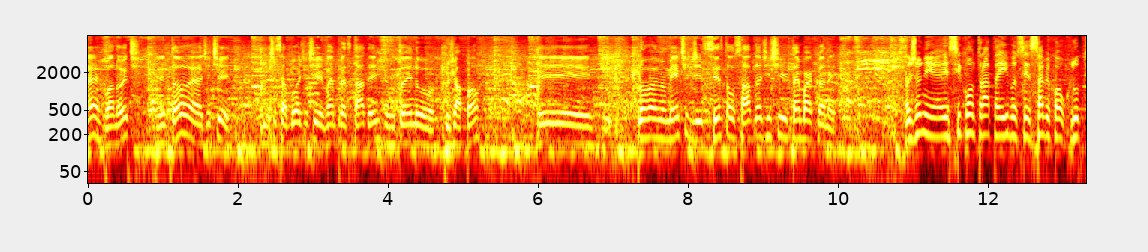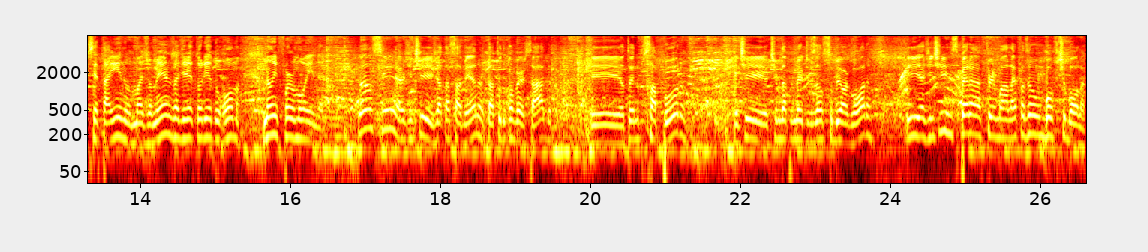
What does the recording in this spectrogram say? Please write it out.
É, boa noite. Então, a gente, notícia boa, a gente vai emprestado aí. Eu estou indo pro Japão. E provavelmente de sexta ou sábado a gente está embarcando aí. Ô Juninho, esse contrato aí, você sabe qual clube que você está indo, mais ou menos? A diretoria do Roma não informou ainda? Não, sim, a gente já está sabendo, está tudo conversado. E eu estou indo pro Sapporo. A gente, o time da primeira divisão subiu agora. E a gente espera firmar lá e fazer um bom futebol lá.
